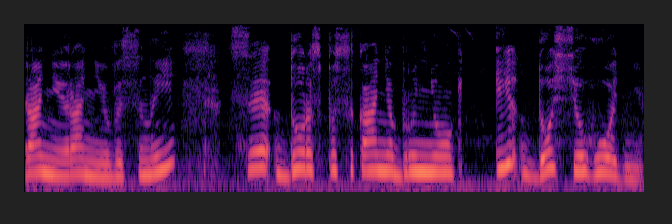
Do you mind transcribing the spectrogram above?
ранньої ранньої весни. Це до розпосикання бруньок і до сьогодні.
